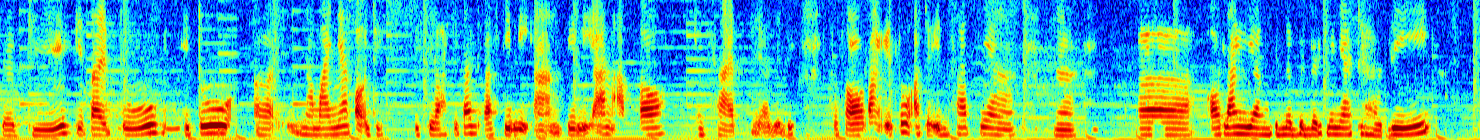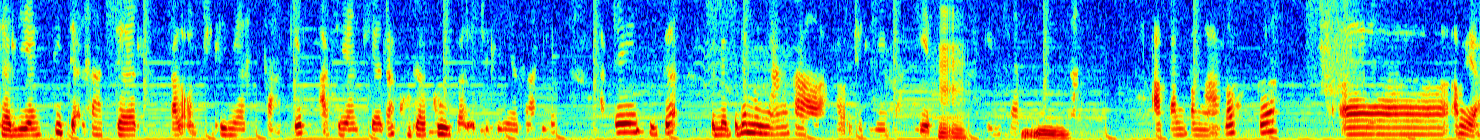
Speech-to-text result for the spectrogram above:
Jadi kita itu itu eh, namanya kalau di istilah kita adalah pilihan pilihan atau insight ya. Jadi seseorang itu ada insightnya. Nah eh, orang yang benar-benar menyadari dari yang tidak sadar kalau dirinya sakit ada yang dia ragu-ragu kalau dirinya sakit ada yang juga benar-benar menyangkal kalau dirinya sakit. Mm-mm. insight Hmm. akan pengaruh ke eh, apa ya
